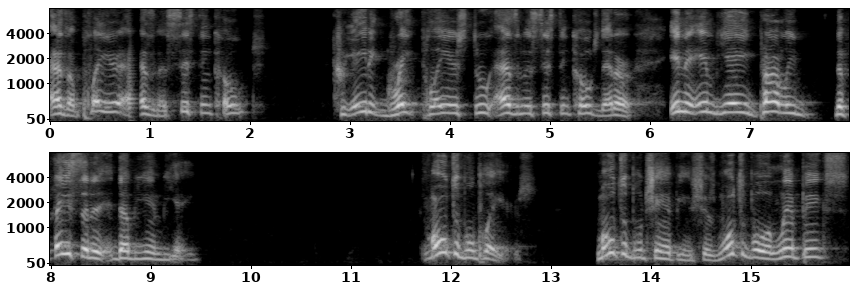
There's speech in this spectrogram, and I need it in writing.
As a player, as an assistant coach, created great players through as an assistant coach that are in the NBA, probably the face of the WNBA. Multiple players, multiple championships, multiple Olympics.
